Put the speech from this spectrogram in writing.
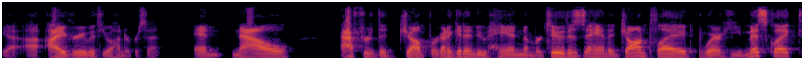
Yeah, I, I agree with you 100%. And now, after the jump, we're going to get into hand number two. This is a hand that John played where he misclicked,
